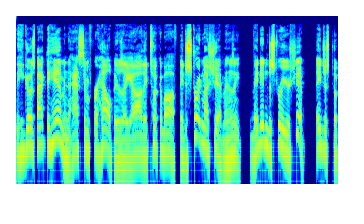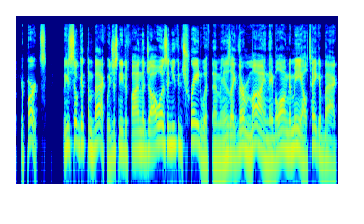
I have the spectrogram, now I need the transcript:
he goes back to him and asks him for help. It was like, oh, they took him off. They destroyed my ship. And I was like, they didn't destroy your ship. They just took your parts we can still get them back. We just need to find the Jawas and you can trade with them. And it's like, they're mine. They belong to me. I'll take it back.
